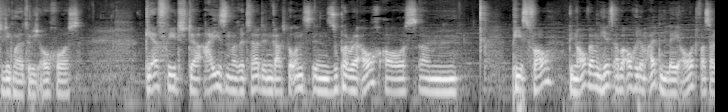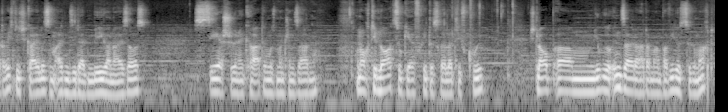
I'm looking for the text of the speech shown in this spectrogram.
Die legen wir natürlich auch raus. Gerfried, der Eisenritter, den gab es bei uns in Super Rare auch aus ähm, PSV. Genau, wir haben ihn hier jetzt aber auch wieder im alten Layout, was halt richtig geil ist. Im alten sieht halt mega nice aus. Sehr schöne Karte, muss man schon sagen. Und auch die Lore zu Gerfried ist relativ cool. Ich glaube, ähm, Yu-Gi-Oh! Insider hat da mal ein paar Videos zu gemacht.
